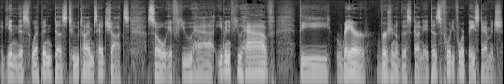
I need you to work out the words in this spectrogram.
again this weapon does two times headshots. So if you have even if you have the rare version of this gun it does 44 base damage.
